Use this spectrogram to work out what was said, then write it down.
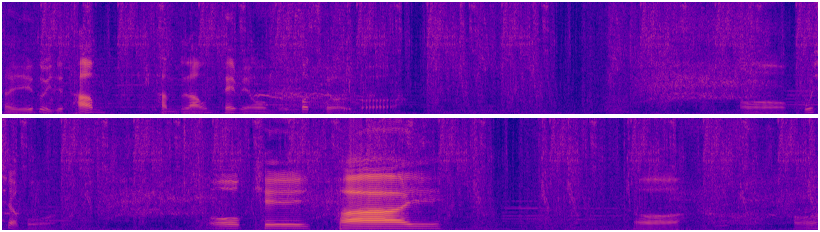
자, 얘도 이제 다음 한 라운드 되면 못 버텨, 이거. 어, 곧이야, 곧. 오케이, 바이. 어, 어?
